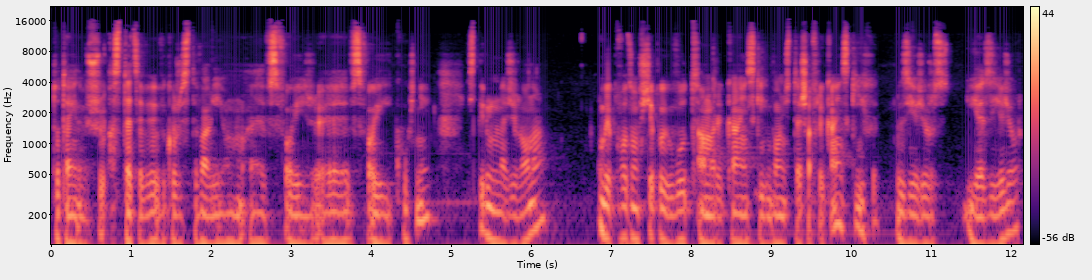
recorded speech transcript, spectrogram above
tutaj już Aztecy wykorzystywali ją e, w swojej, w swojej kuchni. I spirulina zielona. Obie pochodzą z ciepłych wód amerykańskich bądź też afrykańskich, z jezior, jezior.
